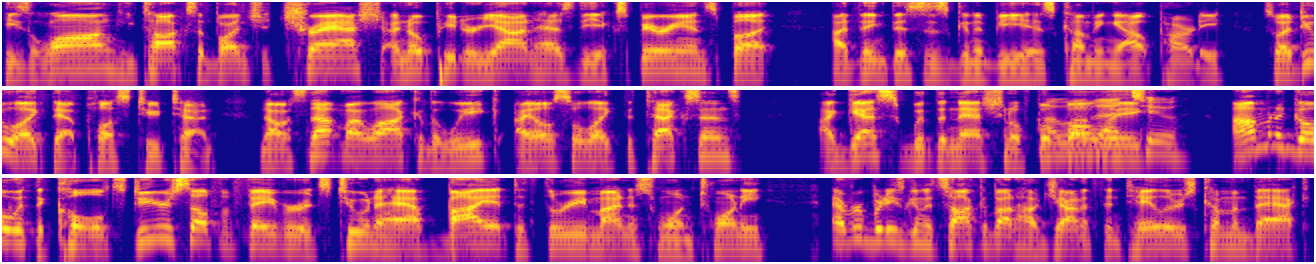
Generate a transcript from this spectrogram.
He's long. He talks a bunch of trash. I know Peter Yan has the experience, but I think this is going to be his coming out party. So I do like that plus 210. Now, it's not my lock of the week. I also like the Texans. I guess with the National Football League, too. I'm going to go with the Colts. Do yourself a favor. It's two and a half. Buy it to three, minus 120. Everybody's going to talk about how Jonathan Taylor is coming back.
